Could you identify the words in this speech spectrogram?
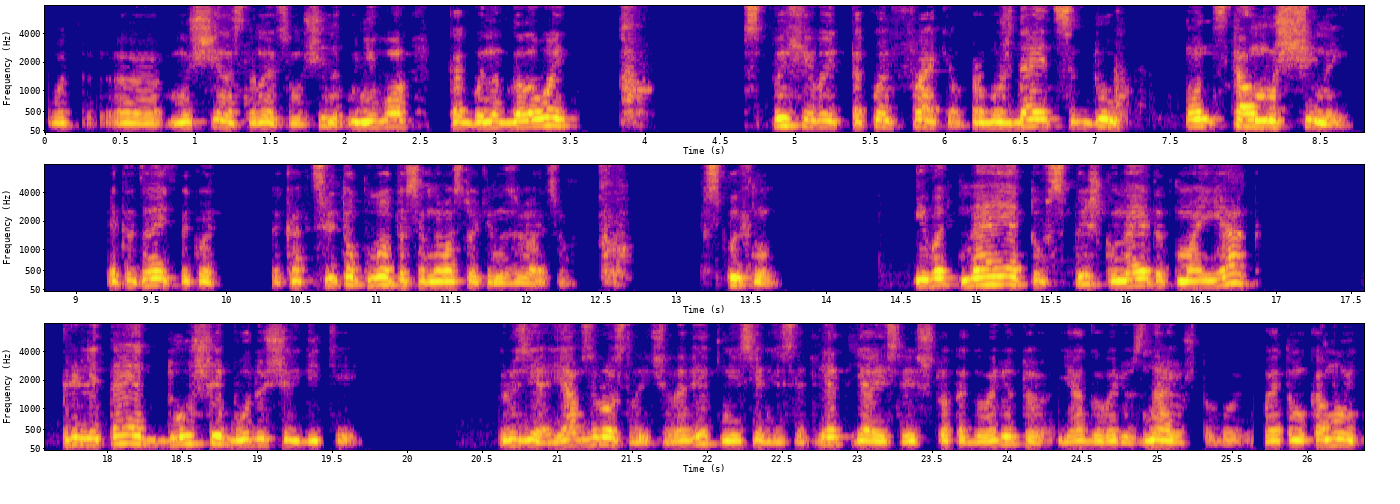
вот, э, мужчина становится мужчиной, у него как бы над головой фух, вспыхивает такой факел, пробуждается дух, он стал мужчиной. Это, знаете, такой, как цветок лотоса на Востоке называется, фух, вспыхнул. И вот на эту вспышку, на этот маяк прилетают души будущих детей. Друзья, я взрослый человек, мне 70 лет, я если что-то говорю, то я говорю, знаю, что говорю. Поэтому кому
